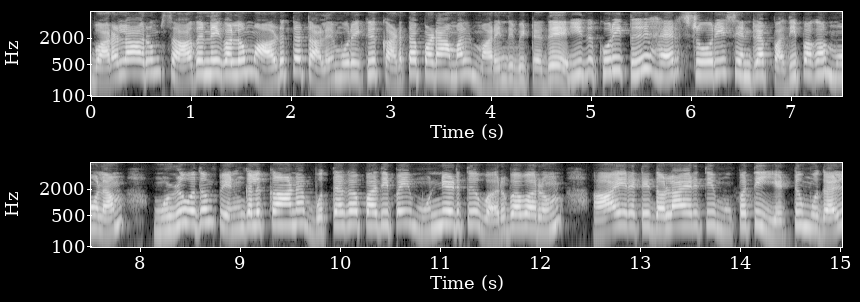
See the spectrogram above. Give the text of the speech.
வரலாறும் சாதனைகளும் அடுத்த தலைமுறைக்கு கடத்தப்படாமல் மறைந்துவிட்டது. இது குறித்து ஹெர் ஸ்டோரிஸ் என்ற பதிப்பகம் மூலம் முழுவதும் பெண்களுக்கான புத்தக பதிப்பை முன்னெடுத்து வருபவரும் ஆயிரத்தி தொள்ளாயிரத்தி முப்பத்தி எட்டு முதல்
